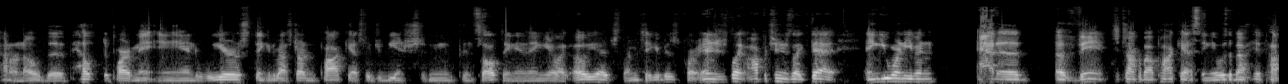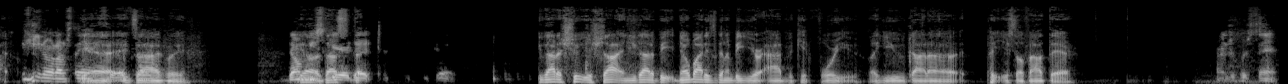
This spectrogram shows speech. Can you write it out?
I don't know, the health department, and we're thinking about starting a podcast. Would you be interested in consulting? And then you're like, oh yeah, just let me take your business card, and just like opportunities like that. And you weren't even at a event to talk about podcasting. It was about hip hop. You know what I'm saying? Yeah, so, exactly. Don't Yo, be scared the, to, you got to shoot your shot, and you got to be. Nobody's going to be your advocate for you. Like you've got to put yourself out there. Hundred percent.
